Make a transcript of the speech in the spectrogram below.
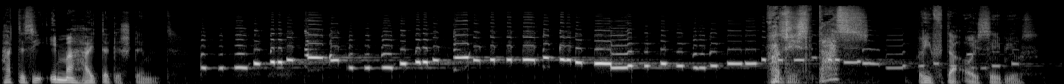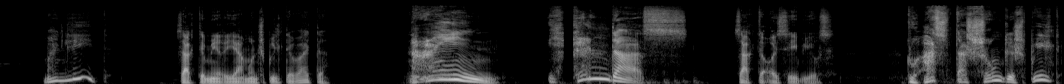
hatte sie immer heiter gestimmt. Was ist das? rief da Eusebius. Mein Lied, sagte Miriam und spielte weiter. Nein, ich kenn das, sagte Eusebius. Du hast das schon gespielt,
